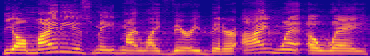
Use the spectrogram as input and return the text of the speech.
The Almighty has made my life very bitter. I went away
